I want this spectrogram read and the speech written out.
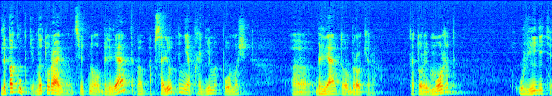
Для покупки натурального цветного бриллианта вам абсолютно необходима помощь э, бриллиантового брокера, который может увидеть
